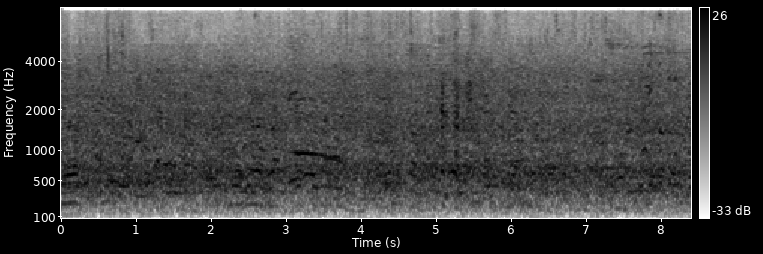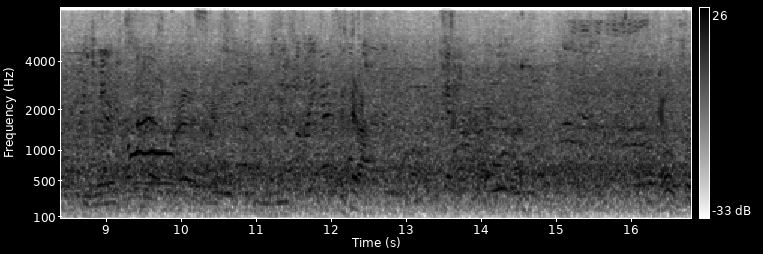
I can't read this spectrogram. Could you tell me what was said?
Yeah. lateral. Eu sou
